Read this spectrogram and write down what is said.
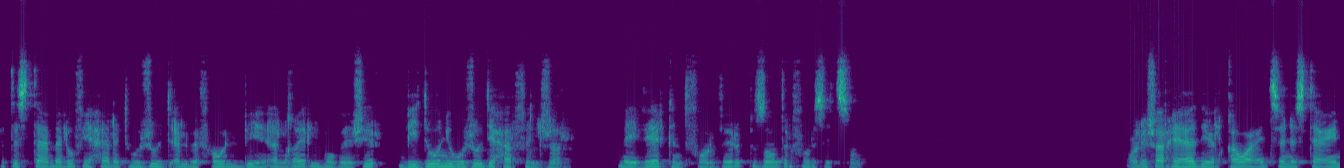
فتستعمل في حالة وجود المفعول به الغير المباشر بدون وجود حرف الجر. Meewerkend voorwerp zonder voorzitsel. ولشرح هذه القواعد سنستعين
